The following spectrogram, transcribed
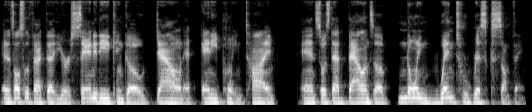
And it's also the fact that your sanity can go down at any point in time and so it's that balance of knowing when to risk something.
